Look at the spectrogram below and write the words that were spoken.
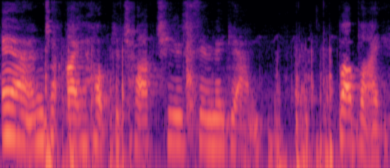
And I hope to talk to you soon again. Bye-bye.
